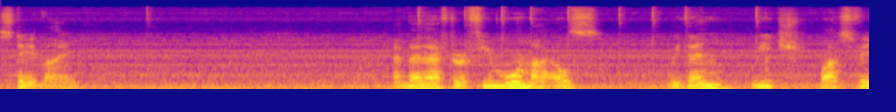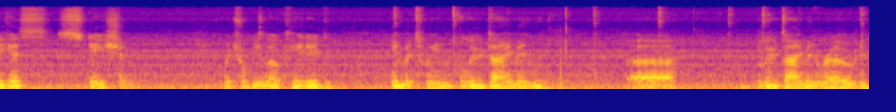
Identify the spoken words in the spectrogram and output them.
state line. And then after a few more miles, we then reach Las Vegas Station, which will be located in between Blue Diamond, uh, Blue Diamond Road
